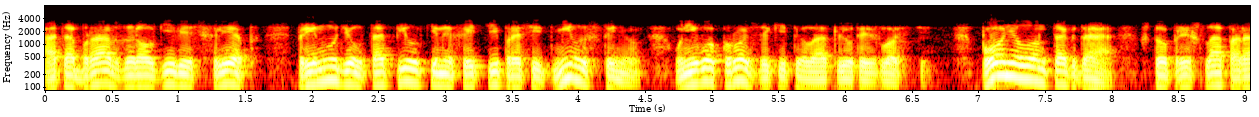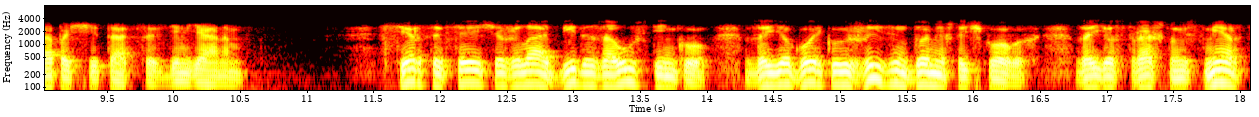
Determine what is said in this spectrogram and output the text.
отобрав за долги весь хлеб, принудил Топилкиных идти просить милостыню, у него кровь закипела от лютой злости. Понял он тогда, что пришла пора посчитаться с Демьяном. В сердце все еще жила обида за Устеньку, за ее горькую жизнь в доме Штычковых, за ее страшную смерть.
